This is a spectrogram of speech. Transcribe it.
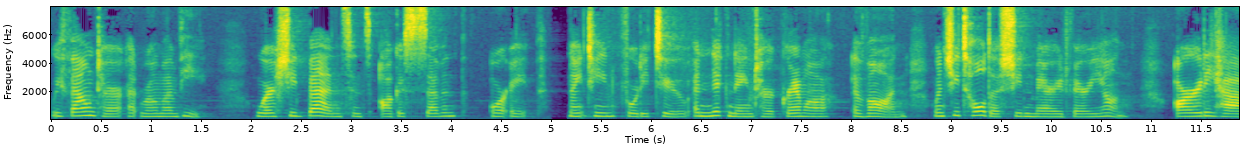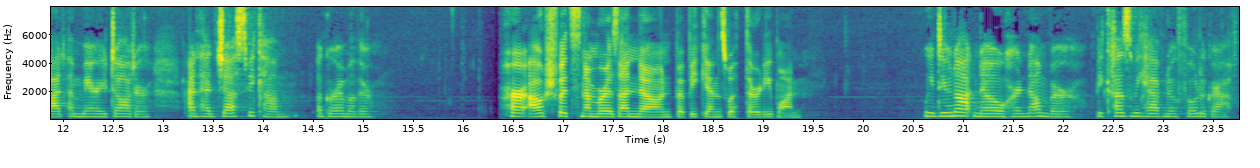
we found her at Romainville, where she'd been since August 7th or 8th, 1942, and nicknamed her Grandma Yvonne when she told us she'd married very young, already had a married daughter, and had just become a grandmother. Her Auschwitz number is unknown but begins with 31. We do not know her number because we have no photograph.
